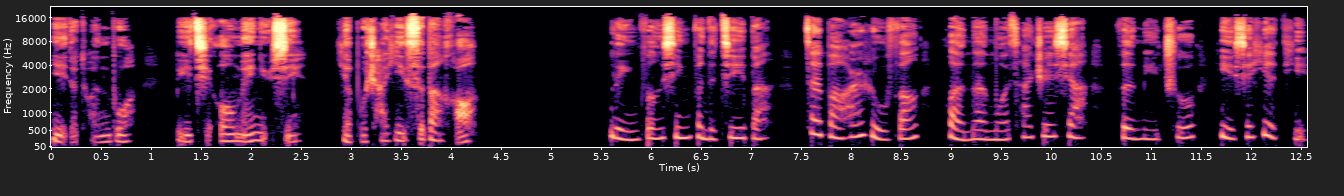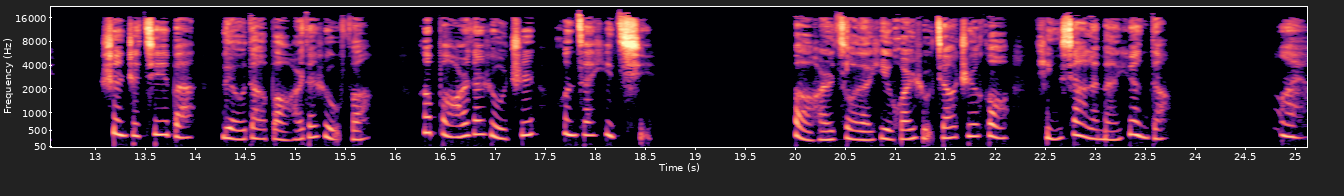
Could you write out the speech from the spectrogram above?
你的臀部。比起欧美女性，也不差一丝半毫。林峰兴奋的鸡巴在宝儿乳房缓慢摩擦之下，分泌出一些液体，顺着鸡巴流到宝儿的乳房，和宝儿的乳汁混在一起。宝儿做了一会儿乳胶之后，停下来埋怨道：“哎呀，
